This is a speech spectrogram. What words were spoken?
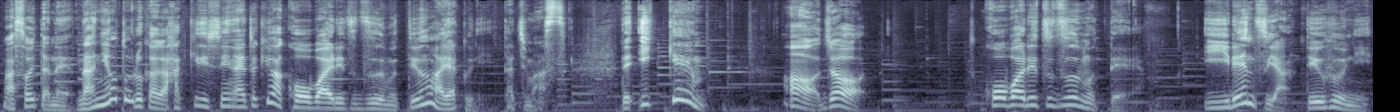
まあそういったね、何を撮るかがはっきりしていないときは高倍率ズームっていうのは役に立ちます。で、一見、ああ、じゃあ、高倍率ズームっていいレンズやんっていう風に、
